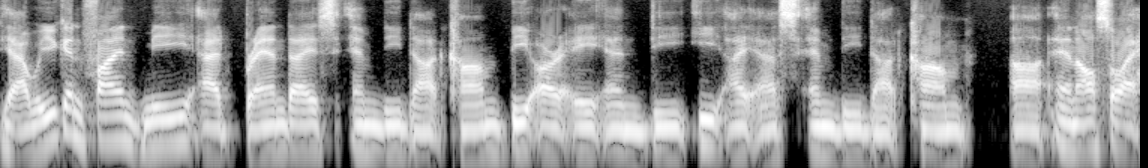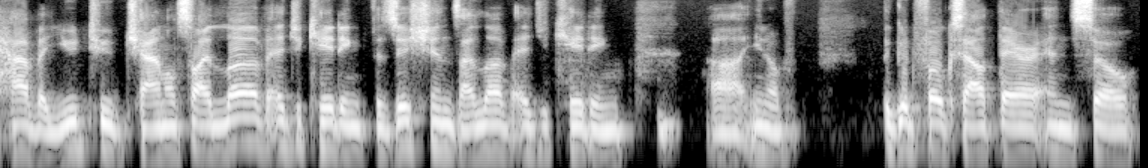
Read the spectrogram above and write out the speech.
Yeah, well, you can find me at brandeismd.com, B R A N D E I S M D.com. Uh, and also, I have a YouTube channel. So I love educating physicians. I love educating, uh, you know, the good folks out there. And so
